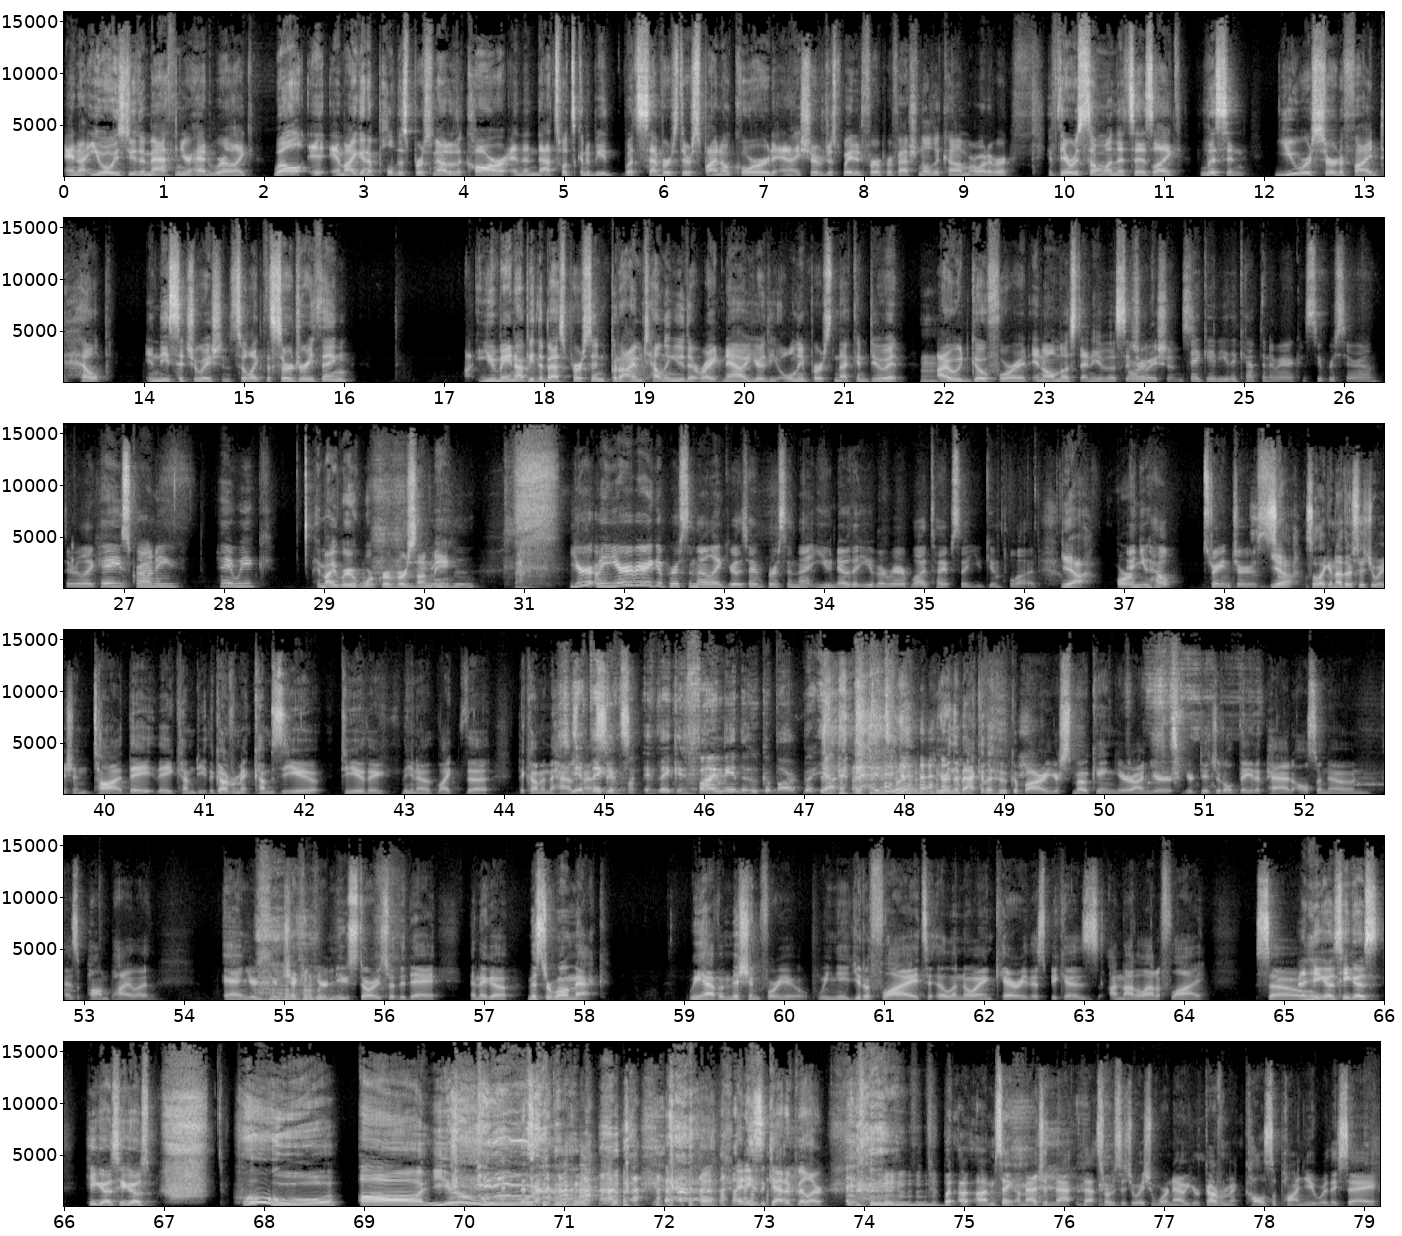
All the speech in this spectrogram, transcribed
And I, you always do the math in your head where like well i am i going to pull this person out of the car and then that's what's going to be what severs their spinal cord and i should have just waited for a professional to come or whatever if there was someone that says like listen you are certified to help in these situations so like the surgery thing you may not be the best person, but I'm telling you that right now you're the only person that can do it. Hmm. I would go for it in almost any of those Or situations. They gave you the Captain America super serum. They were like, "Hey, scrawny. Hey, weak. It might re- work reverse on me. You're. I mean, you're a very good person though. Like, you're the type of person that you know that you have a rare blood type, so you give mm. blood Yeah. Or and you help strangers. Yeah. So like another situation, Todd, they they come to you, the government comes to you to you. They you know like the they come in the hazmat Yeah, if they can suits. if they can find me in the hookah bar, but yeah, you're in the back of the hookah bar. You're smoking. You're on your your digital data pad, also known as a Palm Pilot, and you're, you're checking your news stories for the day. And they go, Mr. Womack, we have a mission for you. We need you to fly to Illinois and carry this because I'm not allowed to fly. So And he goes, he goes, he goes, he goes, Who are you? and he's a caterpillar. But I, I'm saying, imagine that that sort of situation where now your government calls upon you, where they say,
